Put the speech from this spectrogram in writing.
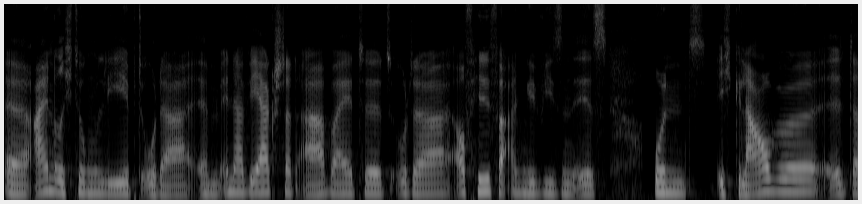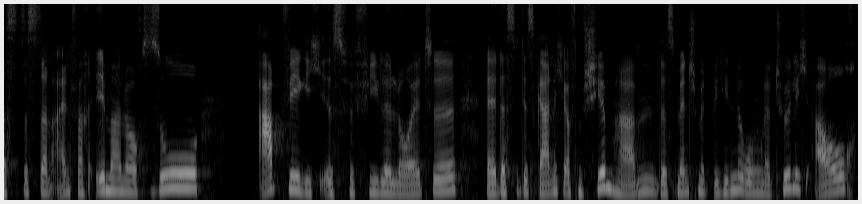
äh, Einrichtungen lebt oder ähm, in einer Werkstatt arbeitet oder auf Hilfe angewiesen angewiesen ist. Und ich glaube, äh, dass das dann einfach immer noch so abwegig ist für viele Leute, äh, dass sie das gar nicht auf dem Schirm haben, dass Menschen mit Behinderung natürlich auch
